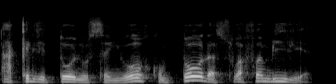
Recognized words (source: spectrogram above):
acreditou no Senhor com toda a sua família.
